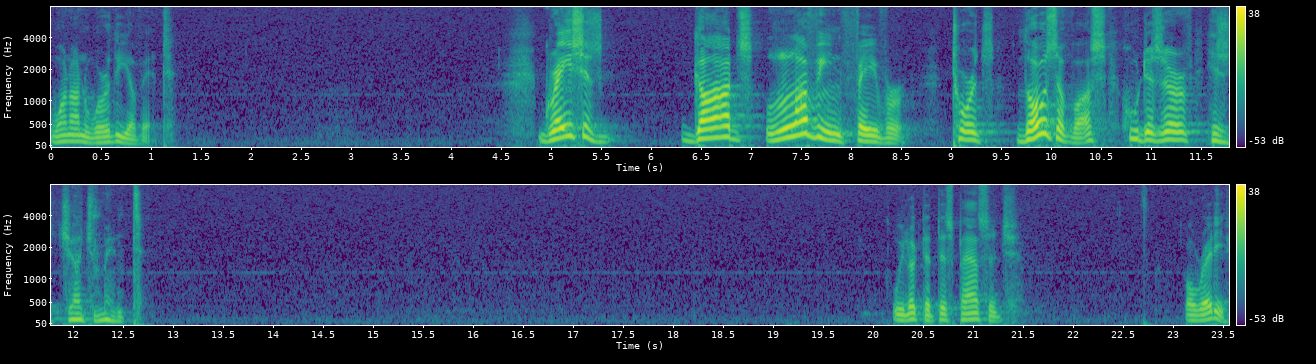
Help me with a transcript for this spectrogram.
one unworthy of it. Grace is God's loving favor towards those of us who deserve his judgment. We looked at this passage already,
